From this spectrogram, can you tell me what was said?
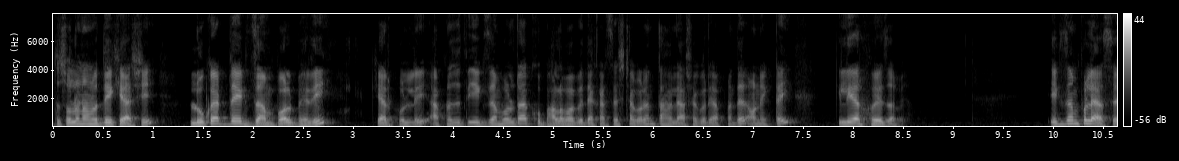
তো চলুন আমরা দেখে আসি। Look at the example very carefully আপনারা যদি এক্সাম্পলটা খুব ভালোভাবে দেখার চেষ্টা করেন, তাহলে আশা করি আপনাদের অনেকটাই ক্লিয়ার হয়ে যাবে। এক্সাম্পলে আছে,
